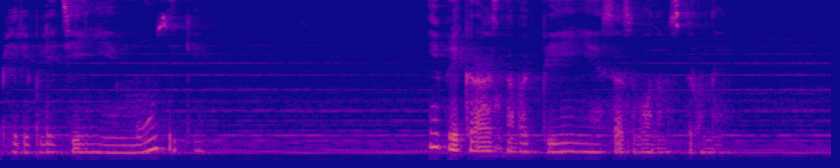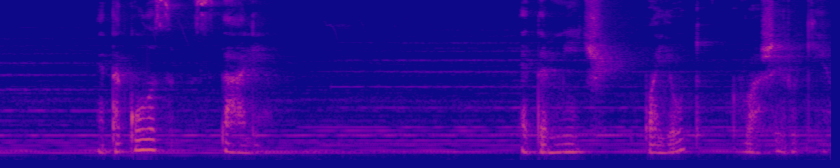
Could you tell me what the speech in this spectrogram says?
Переплетение музыки и прекрасного пения со звоном струны. Это голос стали. Это меч поет в вашей руке.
